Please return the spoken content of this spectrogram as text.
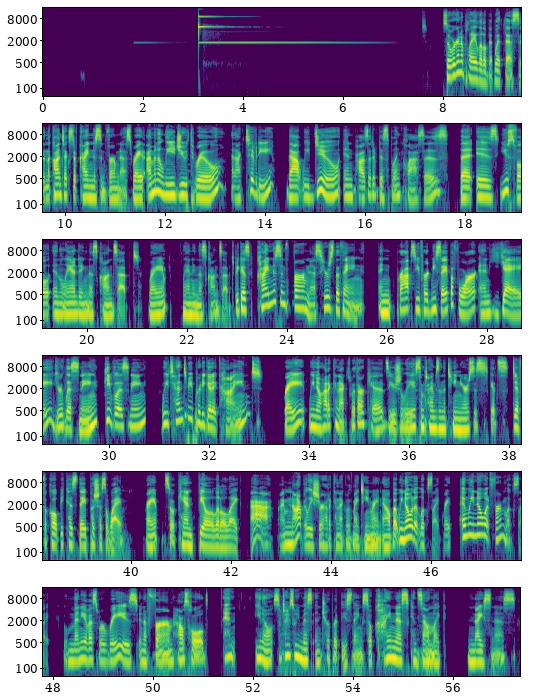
So, we're going to play a little bit with this in the context of kindness and firmness, right? I'm going to lead you through an activity that we do in positive discipline classes that is useful in landing this concept, right? Landing this concept. Because kindness and firmness, here's the thing. And perhaps you've heard me say it before, and yay, you're listening. Keep listening. We tend to be pretty good at kind, right? We know how to connect with our kids usually. Sometimes in the teen years, this gets difficult because they push us away, right? So it can feel a little like, ah, I'm not really sure how to connect with my teen right now, but we know what it looks like, right? And we know what firm looks like. Many of us were raised in a firm household. And, you know, sometimes we misinterpret these things. So kindness can sound like niceness,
